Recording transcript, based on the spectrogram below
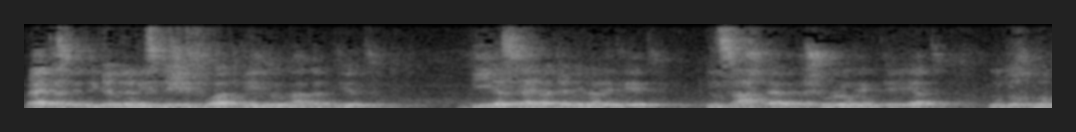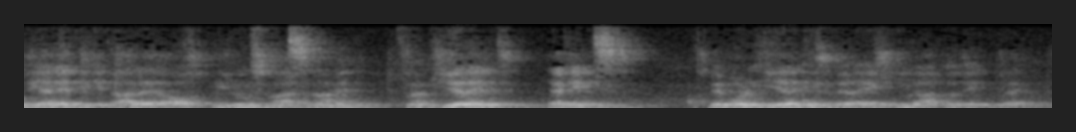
Weiters wird die kriminalistische Fortbildung adaptiert, wieder Cyberkriminalität in Sachbearbeiterschulungen gelehrt und durch moderne digitale auch Bildungsmaßnahmen flankierend ergänzt. Wir wollen hier in diesem Bereich immer up-to-date bleiben.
